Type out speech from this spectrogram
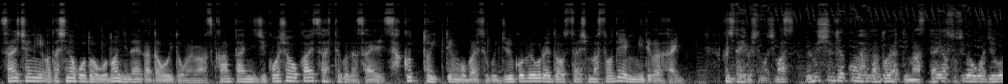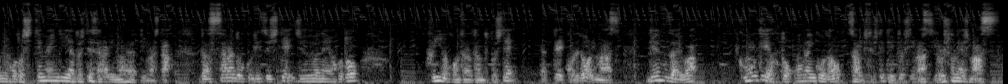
最初に私のことをご存じない方多いと思います。簡単に自己紹介させてください。サクッと1.5倍速15秒ぐらいでお伝えしますので見てください。藤田博と申します。ウェブ集客コンサルタントをやっています。大学卒業後15年ほどシステムエンジニアとしてサラリーマンをやっていました。脱サラ独立して14年ほどフリーのコンサルタントとしてやってこれております。現在は顧問契約とオンライン講座をサービスとして提供しています。よろしくお願いします。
